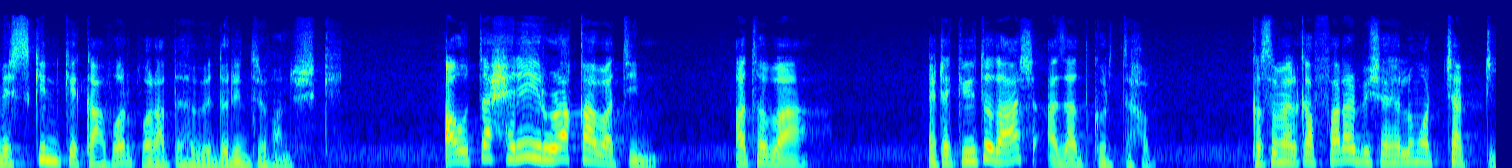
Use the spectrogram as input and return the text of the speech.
মিসকিনকে কাপড় পরাতে হবে দরিদ্র মানুষকে। আউ তাহরি রুরাকাবাতিন অথবা এটা কৃতদাস আজাদ করতে হবে। কসমের কাফারার বিষয় হলো মোট চারটি।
